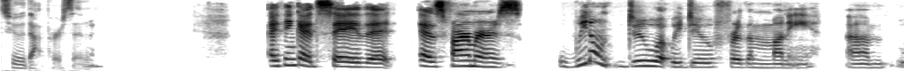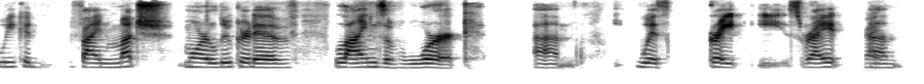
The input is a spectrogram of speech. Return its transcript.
to that person? I think I'd say that as farmers, we don't do what we do for the money. Um, we could find much more lucrative lines of work um, with great ease, right? Right. Um,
